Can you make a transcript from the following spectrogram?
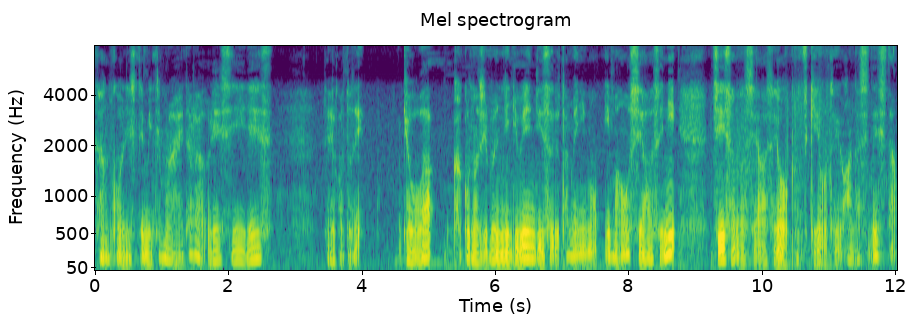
参考にしてみてもらえたら嬉しいです。ということで今日は過去の自分にリベンジするためにも今を幸せに小さな幸せを見つけようという話でした。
